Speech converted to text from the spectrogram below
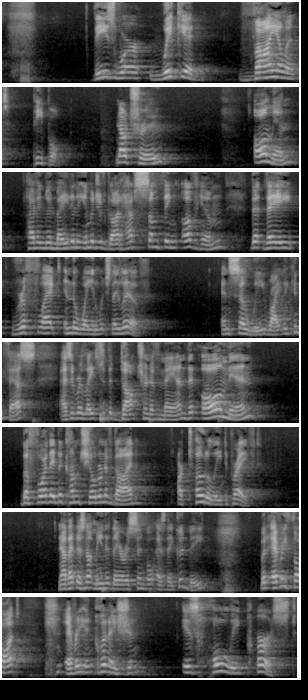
These were wicked, violent people. Now, true, all men having been made in the image of God, have something of Him that they reflect in the way in which they live. And so we rightly confess, as it relates to the doctrine of man, that all men, before they become children of God, are totally depraved. Now, that does not mean that they are as sinful as they could be, but every thought, every inclination is wholly cursed.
